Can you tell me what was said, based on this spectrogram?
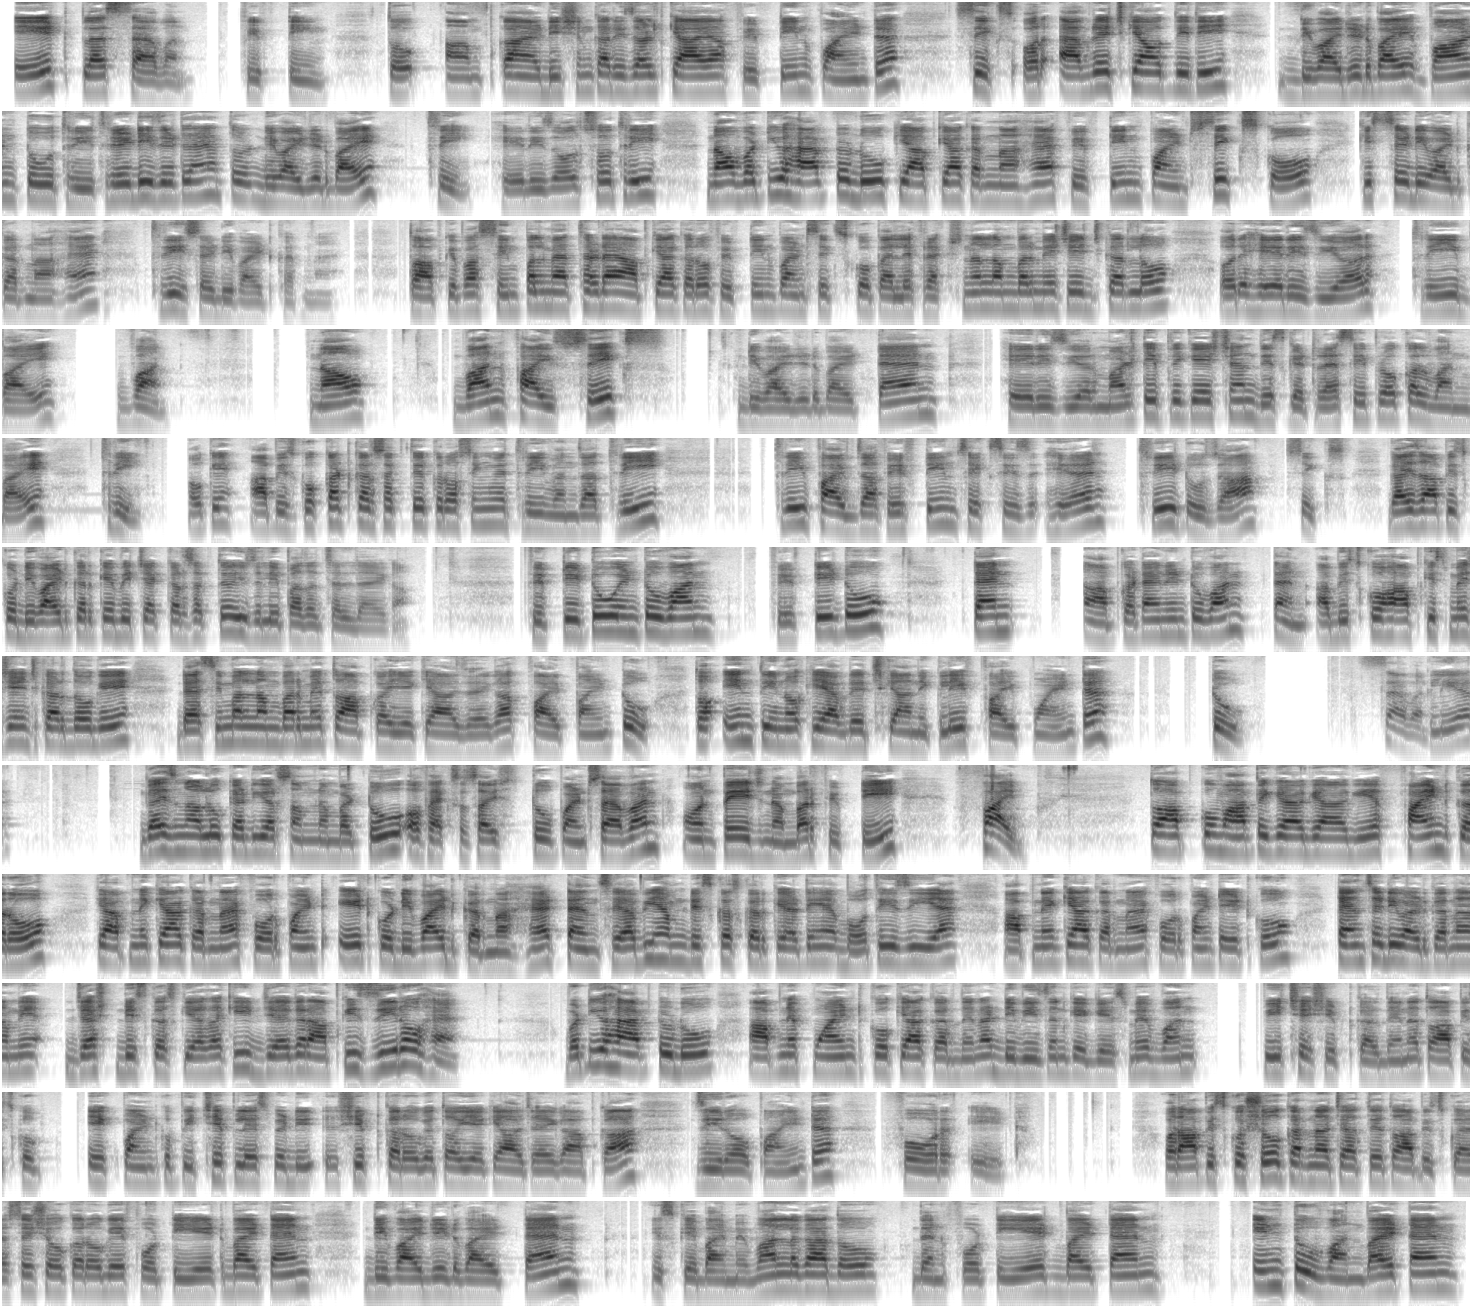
eight plus seven fifteen तो आपका addition का result क्या आया? 15.6 और average क्या होती थी? Divided by one two three three digit है तो divided by three here is also three now what you have to do कि आप क्या करना है? 15.6 को किससे डिवाइड करना है? थ्री से डिवाइड करना है. तो आपके पास सिंपल मेथड है, आप क्या करो 15.6 को पहले फ्रैक्शनल नंबर में चेंज कर लो और here is your 3 by one now one five 156 divided by 10 here is your multiplication. This get reciprocal 1 by 3 okay आप इसको कट कर सकते हो क्रॉसिंग में. थ्री वन जा थ्री थ्री फाइव जा fifteen six is here three two जा six guys आप इसको डिवाइड करके भी चेक कर सकते हो इजिली पता चल जाएगा. Fifty two into one fifty two ten आपका टेन इंटू वन टेन अब इसको आप किसमें चेंज कर दोगे? डेसिमल नंबर में तो आपका ये क्या आ जाएगा? फाइव पॉइंट टू तो इन तीनों की एवरेज क्या निकली? Five point two seven clear guys, now look at your sum number 2 of exercise 2.7 on page number 55 तो आपको वहाँ पे क्या आ गया? फाइंड करो कि आपने क्या करना है? 4.8 को डिवाइड करना है 10 से। अभी हम डिस्कस करके हटे हैं, बहुत इजी है। आपने क्या करना है? 4.8 को 10 से डिवाइड करना हमें जस्ट डिस्कस किया था कि अगर आपकी ज़ीरो है what you have to do आपने पॉइंट को क्या कर देना डिवीज़न के केस में वन पीछे शिफ्ट कर देना। तो आप इसको एक पॉइंट को पीछे प्लेस पे शिफ्ट करोगे तो ये क्या हो जाएगा आपका? ज़ीरो पॉइंट फोर एट और आप इसको शो करना चाहते हो तो आप इसको ऐसे शो करोगे forty eight by ten divided by ten इसके बाय में वन लगा दो then forty eight by ten into one by ten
